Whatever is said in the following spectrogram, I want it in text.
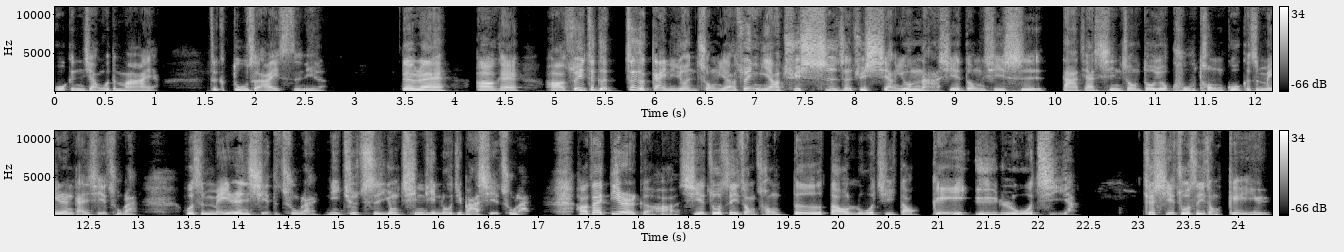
我跟你讲，我的妈呀，这个读者爱死你了，对不对？OK。好，所以这个这个概念就很重要，所以你要去试着去想，有哪些东西是大家心中都有苦痛过，可是没人敢写出来，或是没人写得出来，你就是用倾听逻辑把它写出来。好，在第二个哈，写作是一种从得到逻辑到给予逻辑呀，就写作是一种给予。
